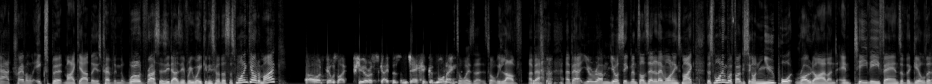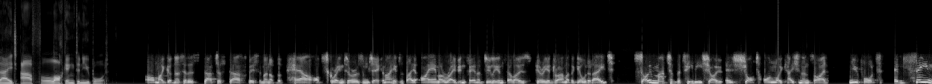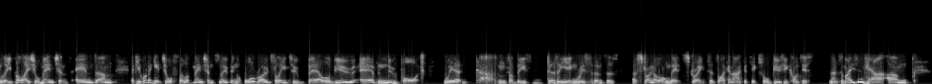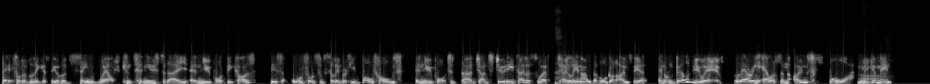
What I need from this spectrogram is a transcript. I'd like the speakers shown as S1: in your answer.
S1: Our travel expert, Mike Yardley, is travelling the world for us as he does every week, and he's with us this morning. Kia ora, Mike.
S2: Oh, it feels like pure escapism, Jack. Good morning.
S1: It's always that. It's what we love about about your um your segments on Saturday mornings, Mike. This morning we're focusing on Newport, Rhode Island, and TV fans of the Gilded Age are flocking to Newport.
S2: Oh my goodness, it is such a star specimen of the power of screen tourism, Jack. And I have to say, I am a raving fan of Julian Fellowes' period drama, The Gilded Age. So much of the TV show is shot on location inside Newport's obscenely palatial mansions. And um, if you want to get your fill of mansion snooping, all roads lead to Bellevue Ave, Newport, where dozens of these dizzying residences are strung along that street. It's like an architectural beauty contest. And it's amazing how um, that sort of legacy of obscene wealth continues today in Newport because there's all sorts of celebrity bolt holes in Newport. Uh, Judge Judy, Taylor Swift, Jay Leno, they've all got homes there. And on Bellevue Ave, Larry Ellison owns four oh. mega men.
